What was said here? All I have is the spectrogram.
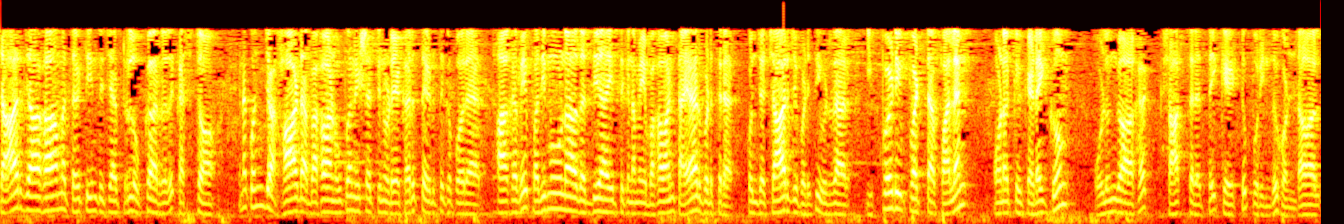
சார்ஜ் ஆகாம தேர்டீன்த் சாப்டர்ல உட்கார்றது கஷ்டம். ஏன்னா கொஞ்சம் ஹார்டா பகவான் உபனிஷத்தினுடைய கருத்தை எடுத்துக்க போறார். ஆகவே பதிமூணாவது அத்தியாயத்துக்கு நம்ம பகவான் தயார்படுத்துறார். கொஞ்சம் சார்ஜ் படுத்தி விடுறார். இப்படிப்பட்ட பலன் உனக்கு கிடைக்கும் ஒழுங்காக சாஸ்திரத்தை கேட்டு புரிந்து கொண்டால்.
